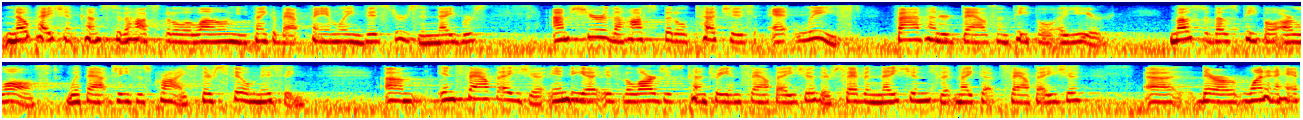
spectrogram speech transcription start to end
No patient comes to the hospital alone. You think about family, visitors, and neighbors. I'm sure the hospital touches at least 500,000 people a year. Most of those people are lost without Jesus Christ. They're still missing. Um, in South Asia, India is the largest country in South Asia. There's seven nations that make up South Asia. Uh, there are one and a half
